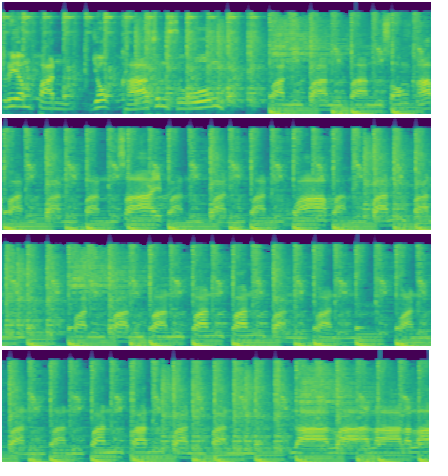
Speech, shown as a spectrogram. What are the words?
เตรียมปั่น ยกขาสูงสูง ปั่นปั่นปั่นสองขาปั่นปั่นปั่นซ้ายปั่นปั่นปั่นขวาปั่นปั่นปั่นปั่นปั่นปั่นปั่นปั่นปั่นปั่นปั่นปั่นปั่นปั่นปั่นปั่นปั่นลาลาลาลาลา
